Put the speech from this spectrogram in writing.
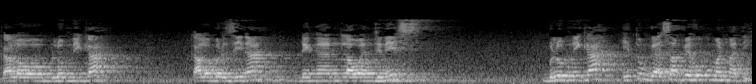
Kalau belum nikah, kalau berzina dengan lawan jenis, belum nikah, itu nggak sampai hukuman mati.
